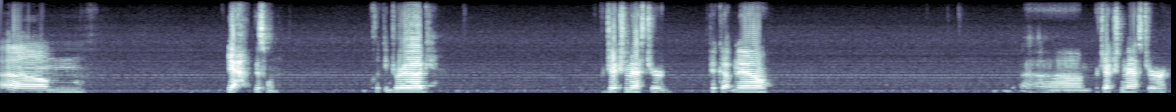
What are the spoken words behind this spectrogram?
Um, yeah, this one. Click and drag. Projection Master, pick up now. Um, Projection Master,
